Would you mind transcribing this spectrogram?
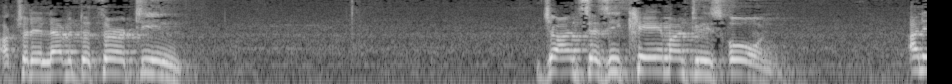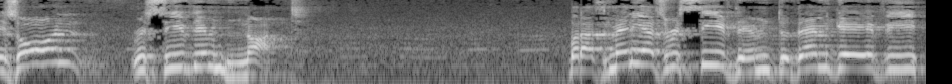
actually 11 to 13, John says he came unto his own, and his own received him not. But as many as received him, to them gave he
